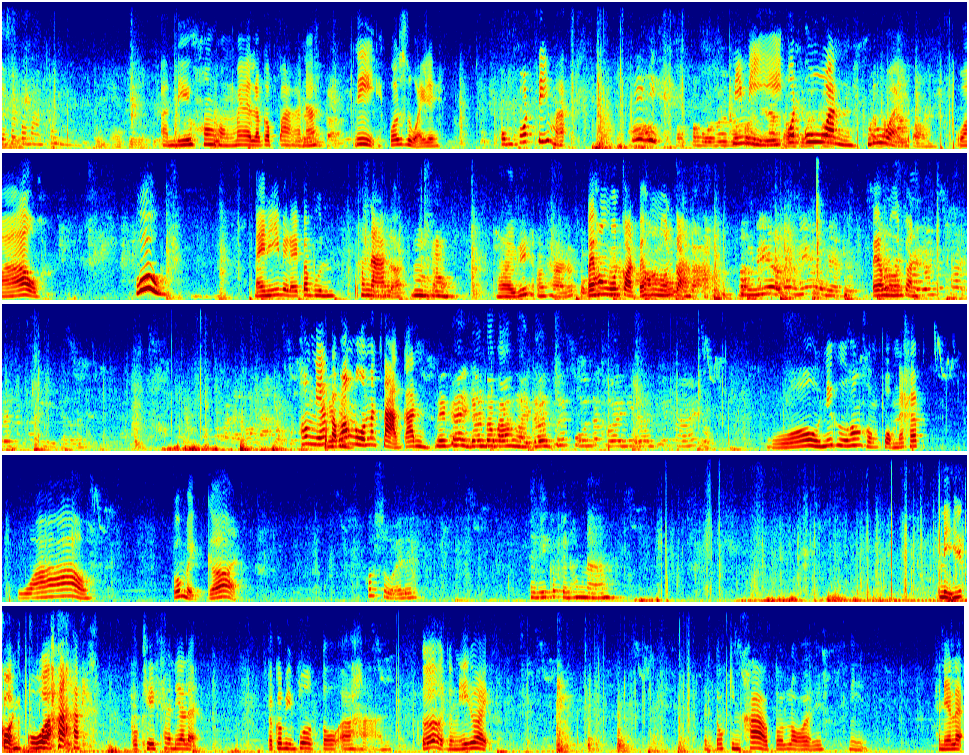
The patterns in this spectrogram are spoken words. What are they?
จะสักประมาณทุ่มหนึ่งโอเคโอเคอันนี้ห้องของแม่แล้วก็ป้านะ นี่โคตรสวยเลย ผมโคตรติ้มอะนี่ข้างบนนะมีหมีเปิดน้ำก่อ้วนๆด้วยเปิน้ำก่อนว้าววู้ในนี้มีอะไรป้าบุญห้องน้ำเหรอ อืมเอาถ่ายดิเอาถ่ายแล้วส่ไปห้องนู้นก่อนไปห้องนู้นก่อนห้องนี้อะห้องนี้ลูกเนี่ยไปห้องนู้นก่อน เดิใกล้ๆเดินใกล้ ห้อง เนี้ยกับห้องนู้นมันต่างกันๆไม่ใช่เดินเบาๆหน่อย เดินพื้นปูนถ้าเคยนี่เดินพื้นไม้ลูกโว้วนี่คือห้องของผมนะครับ ว้าวโอ้ my god โคตรสวยเลยอันนี้ก็เป็นห้องน้ำหนีก่อนกลัว โอเคแค่เนี้ยแหละ แล้วก็มีพวกโต๊ะอาหาร เออ ตรงนี้ด้วยเป็น โต๊ะกินข้าวโต๊ะลอย นี่แค่นี้แหละ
